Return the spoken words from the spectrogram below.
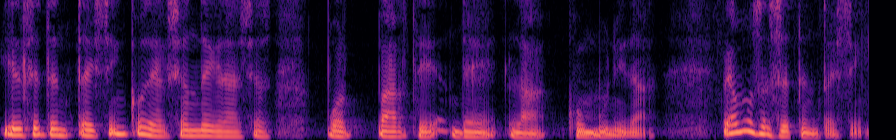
y el 75 de acción de gracias por parte de la comunidad. Veamos el 75.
